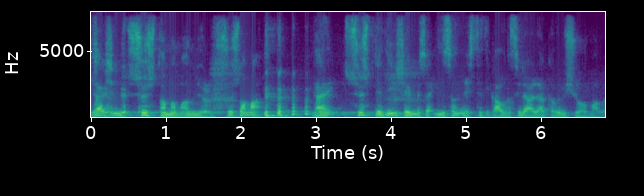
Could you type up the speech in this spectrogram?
Ya şimdi süs tamam anlıyorum. Süs ama yani süs dediğin şey mesela insanın estetik algısıyla alakalı bir şey olmalı.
